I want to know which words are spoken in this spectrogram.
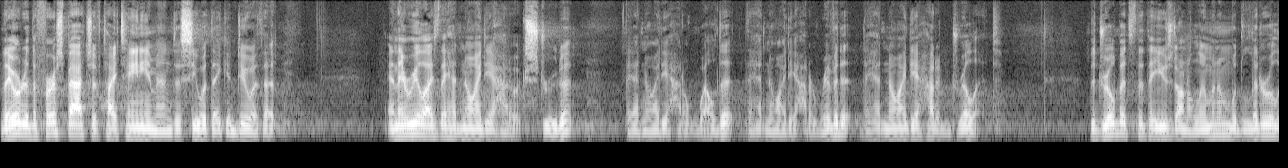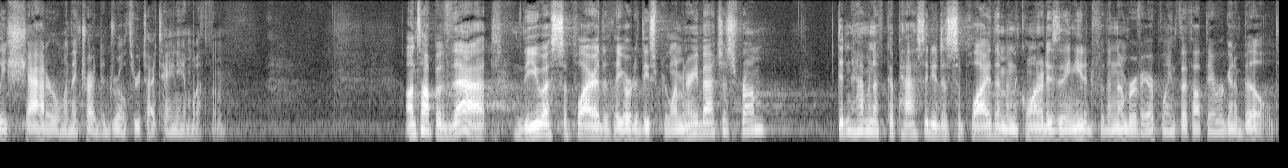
They ordered the first batch of titanium in to see what they could do with it. And they realized they had no idea how to extrude it, they had no idea how to weld it, they had no idea how to rivet it, they had no idea how to drill it. The drill bits that they used on aluminum would literally shatter when they tried to drill through titanium with them. On top of that, the US supplier that they ordered these preliminary batches from didn't have enough capacity to supply them in the quantities they needed for the number of airplanes they thought they were going to build.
